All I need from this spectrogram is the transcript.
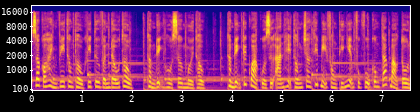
do có hành vi thông thầu khi tư vấn đấu thầu, thẩm định hồ sơ mời thầu. Thẩm định kết quả của dự án hệ thống trang thiết bị phòng thí nghiệm phục vụ công tác bảo tồn,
